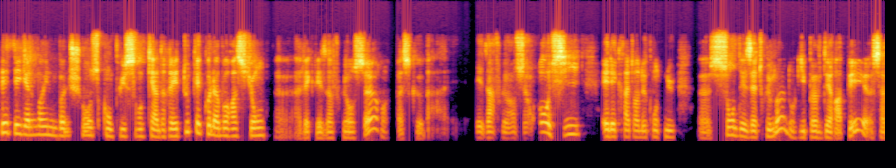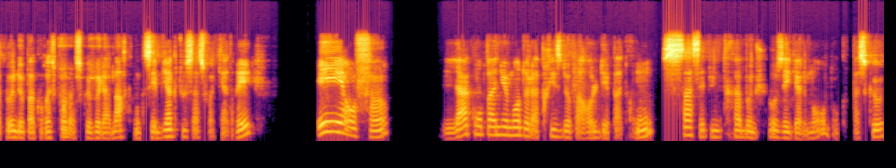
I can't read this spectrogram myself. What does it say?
C'est également une bonne chose qu'on puisse encadrer toutes les collaborations euh, avec les influenceurs, parce que bah, les influenceurs aussi et les créateurs de contenu euh, sont des êtres humains, donc ils peuvent déraper, euh, ça peut ne pas correspondre à ce que veut la marque, donc c'est bien que tout ça soit cadré. Et enfin, l'accompagnement de la prise de parole des patrons, ça c'est une très bonne chose également, donc parce que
